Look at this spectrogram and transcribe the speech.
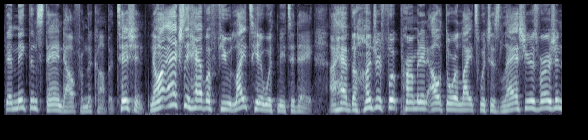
that make them stand out from the competition. Now I actually have a few lights here with me today. I have the 100 foot permanent outdoor lights, which is last year's version,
